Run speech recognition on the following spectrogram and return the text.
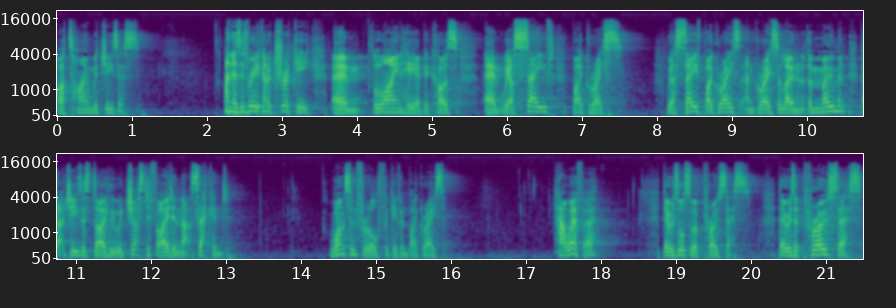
our time with Jesus? And there's this really kind of tricky um, line here because um, we are saved by grace. We are saved by grace and grace alone. And at the moment that Jesus died, we were justified in that second. Once and for all, forgiven by grace. However, there is also a process. There is a process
